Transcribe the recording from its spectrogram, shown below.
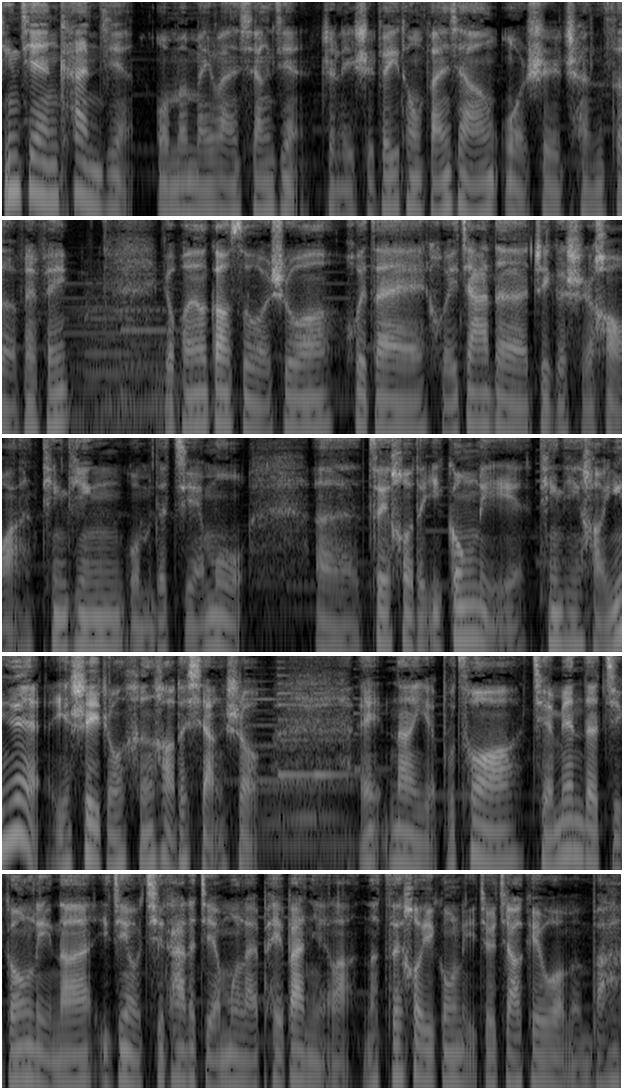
听见看见，我们每晚相见。这里是非同凡响，我是橙色菲菲。有朋友告诉我说，会在回家的这个时候啊，听听我们的节目，呃，最后的一公里听听好音乐，也是一种很好的享受。哎，那也不错哦。前面的几公里呢，已经有其他的节目来陪伴你了，那最后一公里就交给我们吧。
